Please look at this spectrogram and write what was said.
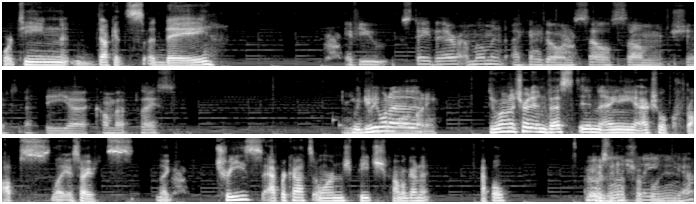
14 ducats a day. If you stay there a moment, I can go and sell some shit at the uh, combat place. And you We- do we wanna- Do you want to try to invest in any actual crops? Like, sorry, s- like trees, apricots, orange, peach, pomegranate, apple? I mean, isn't purple eventually, yeah.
